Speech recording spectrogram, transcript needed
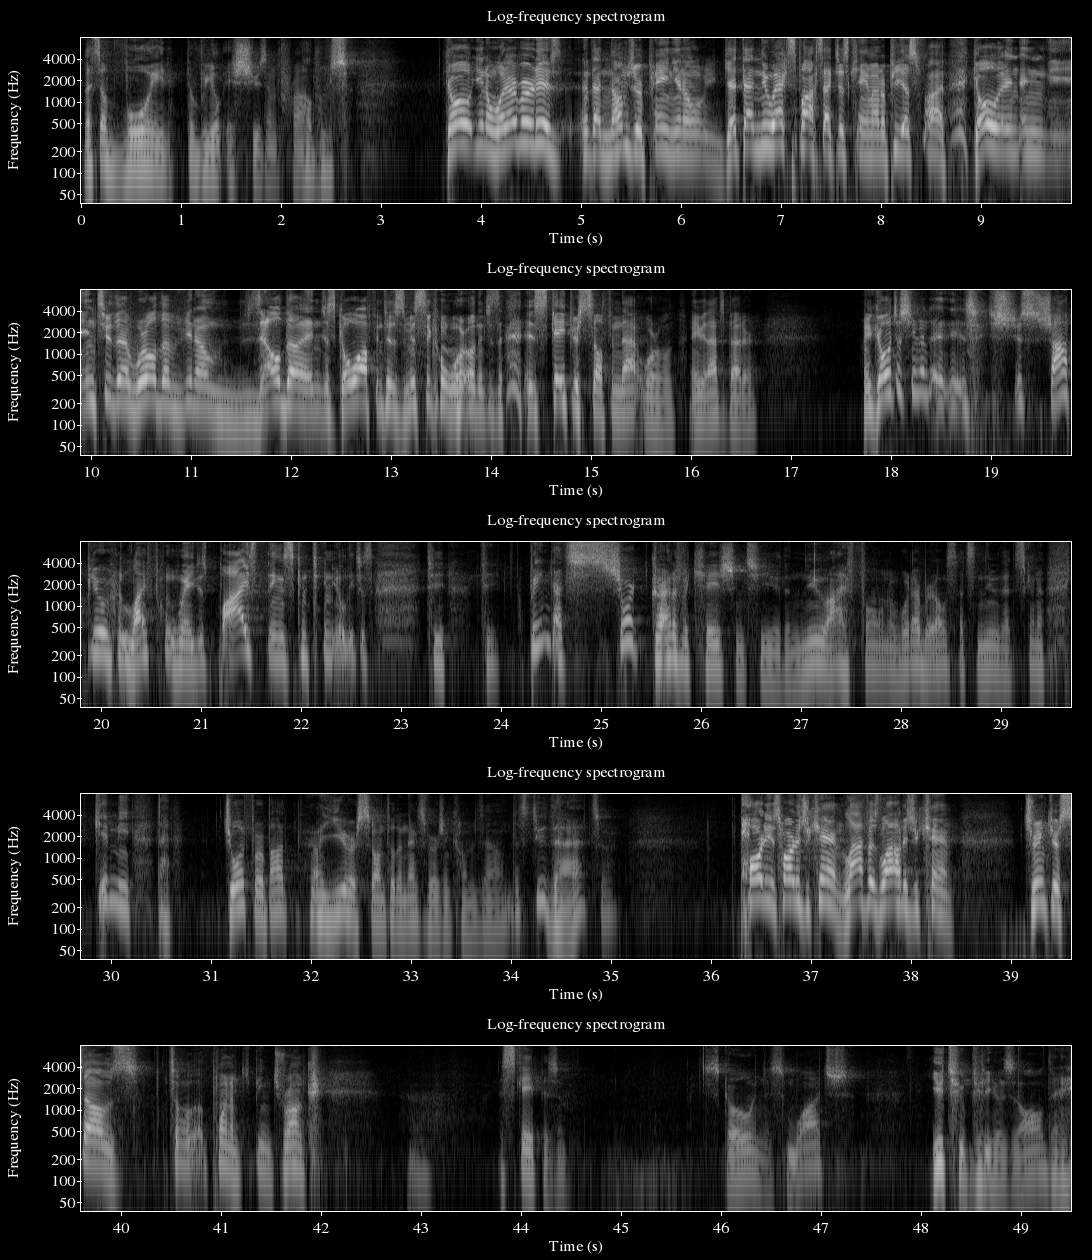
Let's avoid the real issues and problems. Go, you know, whatever it is that numbs your pain, you know, get that new Xbox that just came out or PS5. Go in, into the world of, you know, Zelda and just go off into this mystical world and just escape yourself in that world. Maybe that's better. You go just, you know, just shop your life away. Just buy things continually just to bring that short gratification to you, the new iPhone or whatever else that's new that's going to give me that joy for about a year or so until the next version comes out. Let's do that. Party as hard as you can, laugh as loud as you can, drink yourselves to the point of being drunk. Uh, escapism. Just go and just watch YouTube videos all day,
